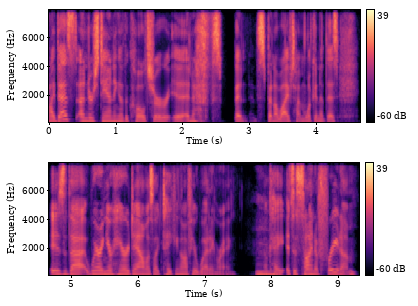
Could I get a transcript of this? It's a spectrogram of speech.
my best understanding of the culture, and I've spent spent a lifetime looking at this is that wearing your hair down was like taking off your wedding ring. Mm-hmm. Okay, it's a sign of freedom,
